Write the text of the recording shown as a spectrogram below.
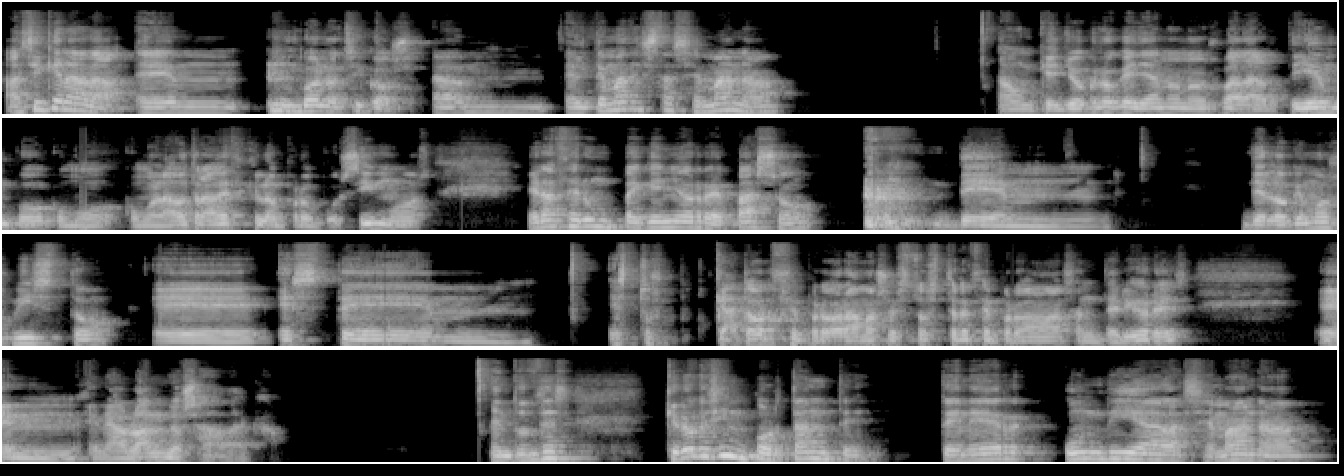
Así que nada, em, bueno chicos, em, el tema de esta semana, aunque yo creo que ya no nos va a dar tiempo, como, como la otra vez que lo propusimos, era hacer un pequeño repaso de, em, de lo que hemos visto eh, este, estos 14 programas o estos 13 programas anteriores en, en Hablando Sadaka. Entonces, creo que es importante tener un día a la semana,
